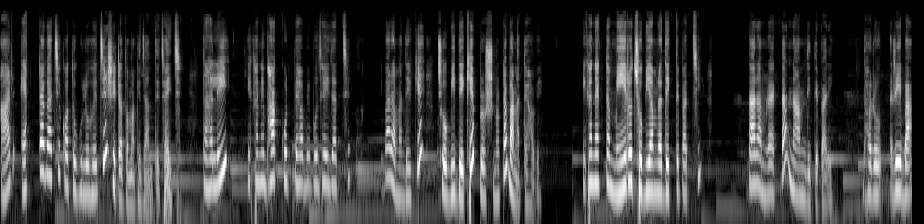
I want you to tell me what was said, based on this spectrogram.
আর একটা গাছে কতগুলো হয়েছে সেটা তোমাকে জানতে চাইছে। তাহলেই এখানে ভাগ করতে হবে বোঝাই যাচ্ছে। এবার আমাদেরকে ছবি দেখে প্রশ্নটা বানাতে হবে। এখানে একটা মেয়েরও ছবি আমরা দেখতে পাচ্ছি। তার আমরা একটা নাম দিতে পারি। ধরো, রেবা।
